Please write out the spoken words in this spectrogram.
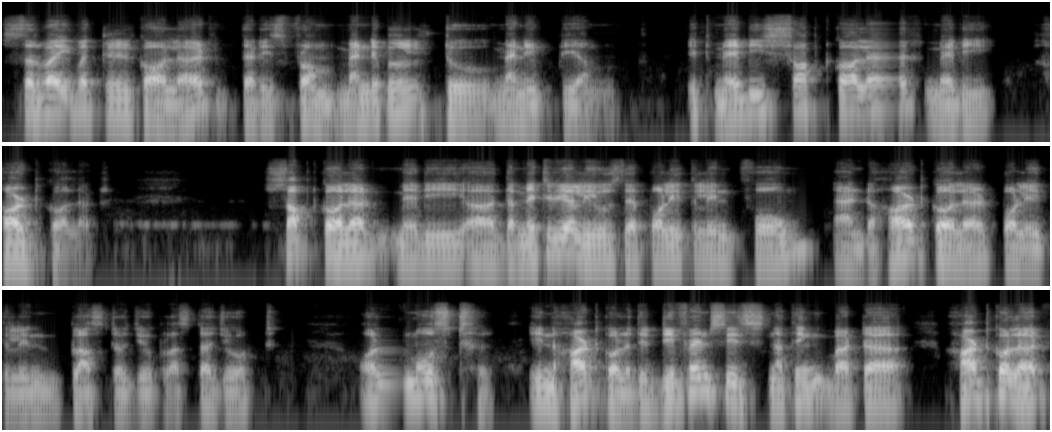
cervical collar that is from mandible to manubrium. It may be soft collar, maybe hard collar. Soft collar may be uh, the material used the polyethylene foam and hard collar polyethylene plaster geoplaster Almost in hard collar, the difference is nothing but uh, hard collar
